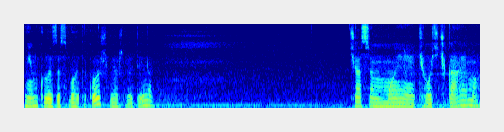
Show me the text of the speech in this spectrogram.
інколи за собою також, я ж людина. Часом ми чогось чекаємо,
